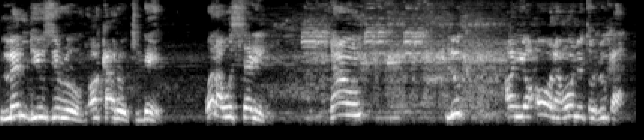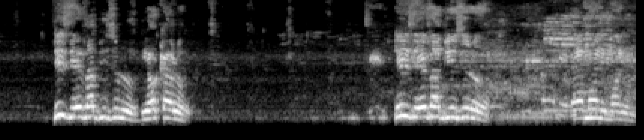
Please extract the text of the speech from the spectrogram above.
Busy Road, Oka Road today. What I was saying. Now, look on your own, I want you to look at. This is the Ever Busy Road, the Oka Road. This is the Ever Busy Road. Uh, morning, morning.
